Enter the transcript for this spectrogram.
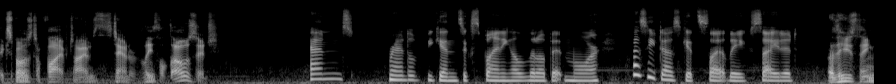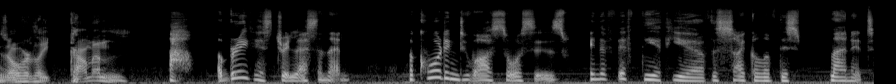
exposed to five times the standard lethal dosage. And Randall begins explaining a little bit more as he does get slightly excited. Are these things overly common? Ah, A brief history lesson then. According to our sources, in the 50th year of the cycle of this planet,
